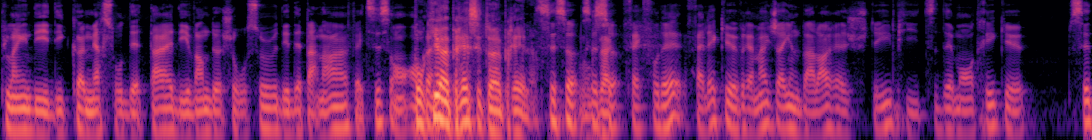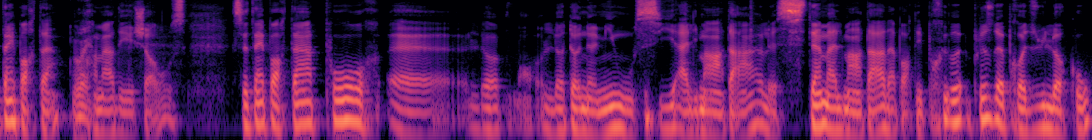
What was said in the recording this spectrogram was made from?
plein des, des commerces au détail, des ventes de chaussures, des dépanneurs. Fait que, on- on Pour qu'il y ait un prêt, c'est un prêt. Là. c'est ça, c'est ça. Fait qu'il fallait que vraiment que j'aille une valeur ajoutée puis démontrer que c'est important, la première des choses. C'est important pour euh, l'autonomie aussi alimentaire, le système alimentaire, d'apporter plus de produits locaux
